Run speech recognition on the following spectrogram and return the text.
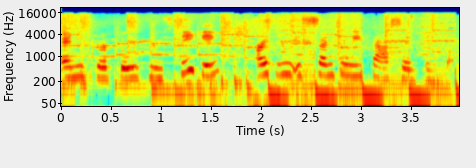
any crypto through staking or through essentially passive income.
